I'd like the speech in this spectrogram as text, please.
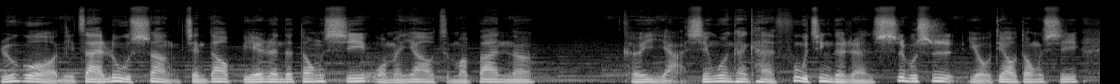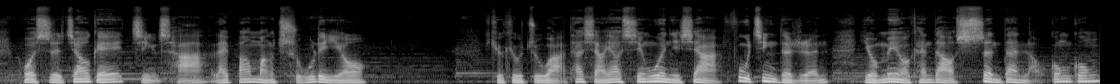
如果你在路上捡到别人的东西，我们要怎么办呢？可以呀、先问看看附近的人是不是有掉东西，或是交给警察来帮忙处理哦。QQ 猪啊，他想要先问一下附近的人有没有看到圣诞老公公。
